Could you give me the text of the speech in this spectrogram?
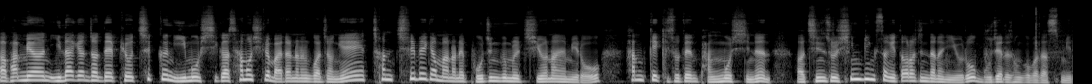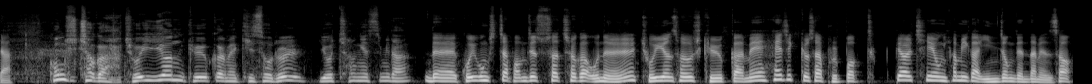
어, 반면 이낙연 전 대표 측근 이모 씨가 사무실을 마련하는 과정에 1,700여만 원의 보증금을 지원한 혐의로 함께 기소된 박모 씨는 어, 진술 신빙성이 떨어진다는 이유로 무죄를 선고받았습니다. 공수처가 조희연 교육감의 기소를 요청했습니다. 네, 고위공직자 범죄수사처가 오늘 조희연 서울시 교육감의 해직교사 불법 특별 채용 혐의가 인정된다면서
